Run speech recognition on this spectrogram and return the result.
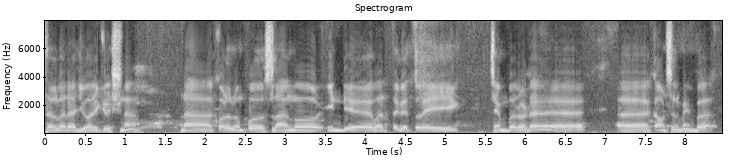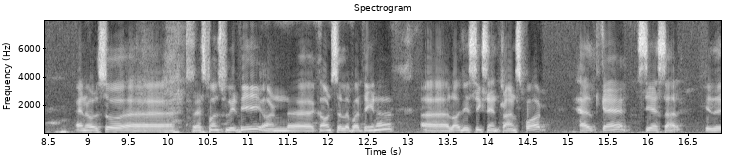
செல்வராஜு ஹரிகிருஷ்ணா. நான் கோலலம்பூர் ஸ்லாங்கூர் இந்திய வர்த்தகத்துறை செம்பரோட council member and also responsibility and கவுன்சிலில் பார்த்தீங்கன்னா logistics and transport health care CSR இது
